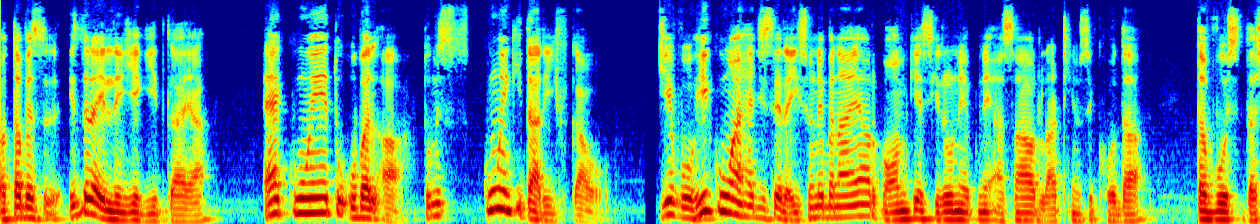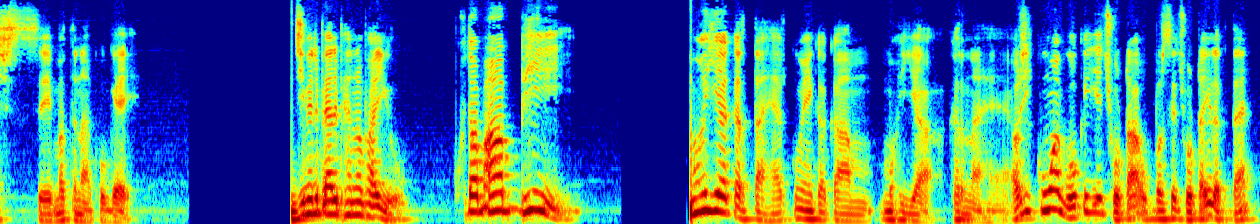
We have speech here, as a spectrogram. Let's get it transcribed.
और तब इसराइल ने ये गीत गाया ए कुएँ, तू उबल आ, तुम इस कुएँ की तारीफ़ गाओ। ये वही कुआँ है जिसे रईसों ने बनाया और कौम के सिरों ने अपने असा और लाठियों से खोदा, तब वो इस दश से मतना को गए। जी मेरे प्यारे बहनों, भाइयों खुदा बाप भी मुहैया करता है और कुएँ का काम मुहैया करना है। और ये कुआँ गो के ये छोटा, ऊपर से छोटा ही लगता है।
